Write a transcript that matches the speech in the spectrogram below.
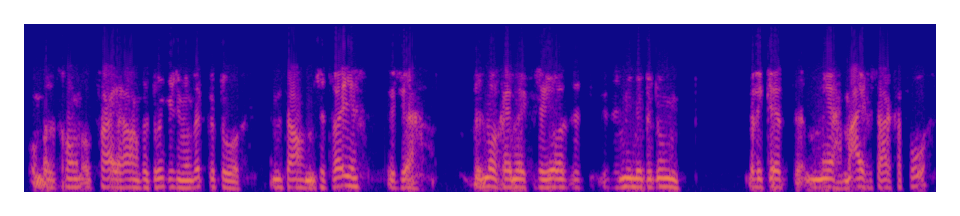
Omdat het gewoon op vrijdagavond te druk is in mijn webkantoor. En dan staan we met z'n tweeën. Dus ja, er is nog geen week gezegd, joh, het, het is niet meer te doen. Dat ik het, ja, mijn eigen zaak gaat voor.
